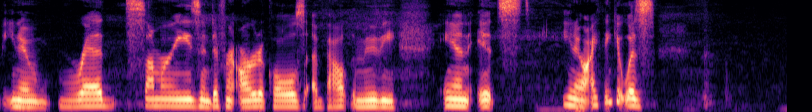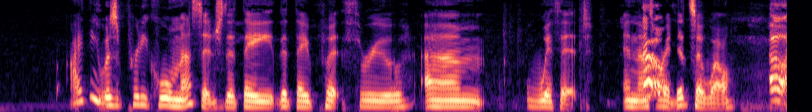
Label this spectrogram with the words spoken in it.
you know read summaries and different articles about the movie and it's you know, I think it was I think it was a pretty cool message that they that they put through um with it. And that's Oh. why it did so well. Oh,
